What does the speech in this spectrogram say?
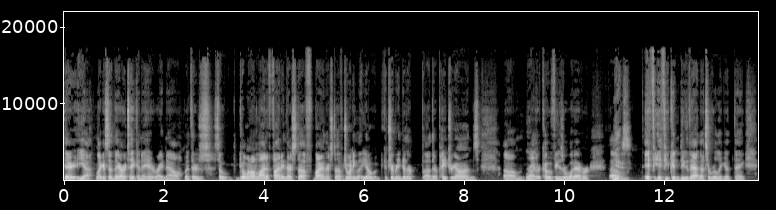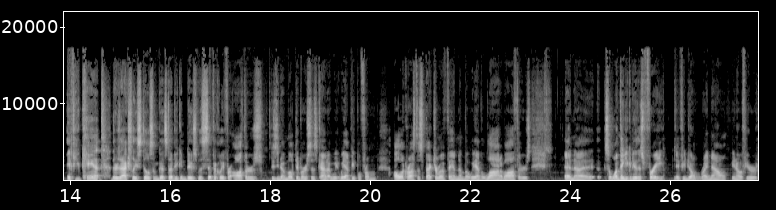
they're yeah like i said they are taking a hit right now but there's so going online and finding their stuff buying their stuff joining you know contributing to their uh, their patreons um right. their Ko-fis or whatever um, yes if if you can do that, that's a really good thing. If you can't, there's actually still some good stuff you can do specifically for authors because you know multiverse is kind of we, we have people from all across the spectrum of fandom, but we have a lot of authors and uh, so one thing you can do that's free if you don't right now you know if you're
